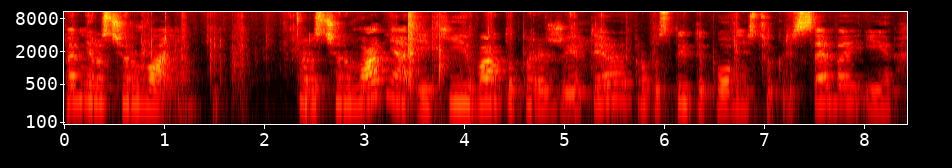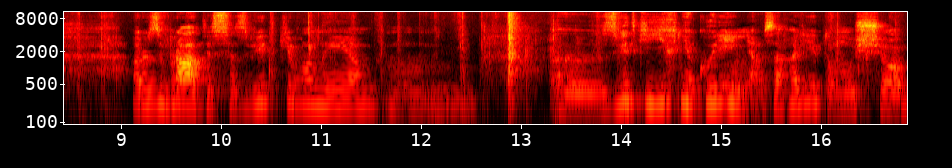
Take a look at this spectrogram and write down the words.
певні розчарування розчарування, які варто пережити, пропустити повністю крізь себе і розібратися, звідки вони, е, звідки їхнє коріння взагалі, тому що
